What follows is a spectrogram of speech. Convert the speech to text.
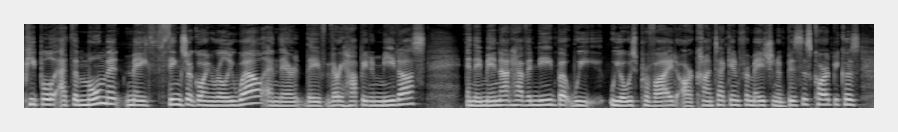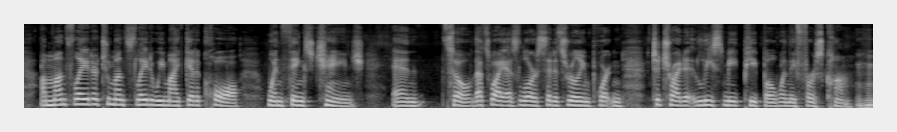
people at the moment may things are going really well and they're they're very happy to meet us and they may not have a need but we we always provide our contact information a business card because a month later two months later we might get a call when things change and so that's why, as Laura said, it's really important to try to at least meet people when they first come. Mm-hmm.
